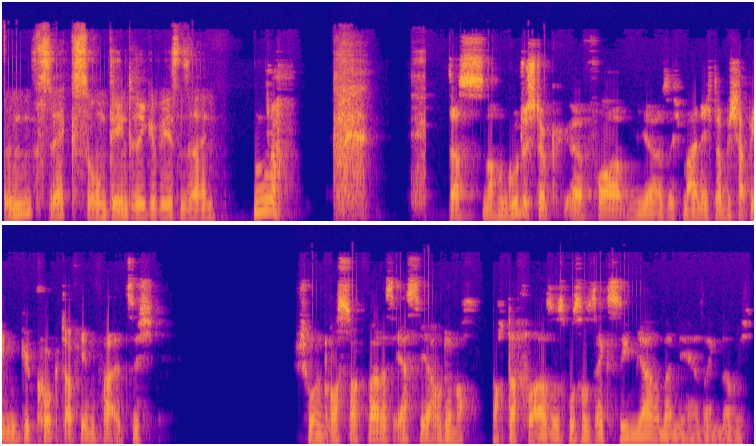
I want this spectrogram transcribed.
2005, 2006 so um den Dreh gewesen sein. Das ist noch ein gutes Stück äh, vor mir. Also ich meine, ich glaube, ich habe ihn geguckt auf jeden Fall, als ich schon in Rostock war das erste Jahr oder noch, noch davor. Also es muss so sechs, sieben Jahre bei mir her sein, glaube ich.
